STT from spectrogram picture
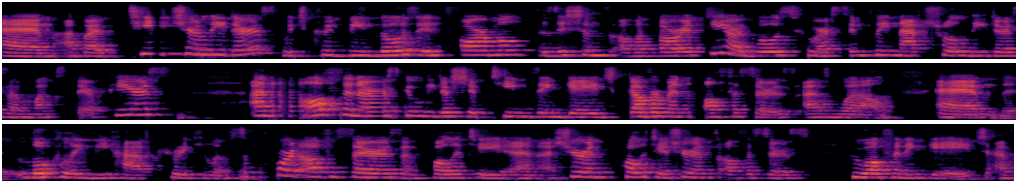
um, about teacher leaders, which could be those informal positions of authority or those who are simply natural leaders amongst their peers. And often our school leadership teams engage government officers as well. Um, locally, we have curriculum support officers and quality and assurance, quality assurance officers who often engage as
